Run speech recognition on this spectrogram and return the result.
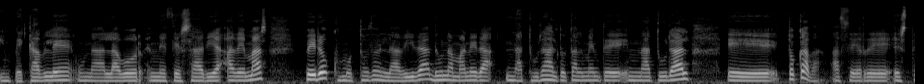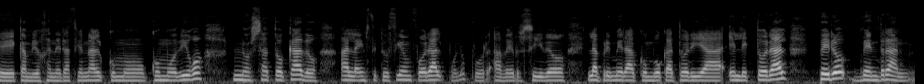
impecable, una labor necesaria además, pero como todo en la vida, de una manera natural, totalmente natural, eh, tocaba hacer eh, este cambio generacional, como, como digo, nos ha tocado a la institución foral, bueno, por haber sido la primera convocatoria electoral, pero vendrán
